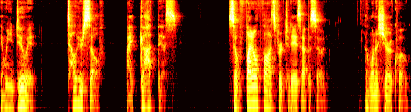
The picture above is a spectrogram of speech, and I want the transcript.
And when you do it, tell yourself, I got this. So final thoughts for today's episode. I want to share a quote.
